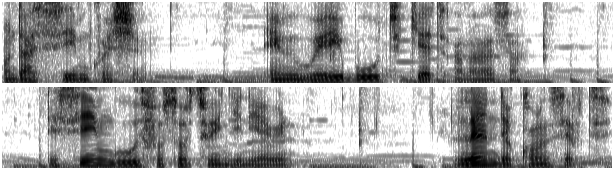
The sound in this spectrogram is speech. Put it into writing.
on that same question and we were able to get an answer. The same goes for software engineering. Learn the concept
